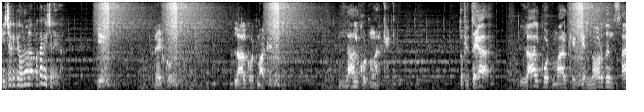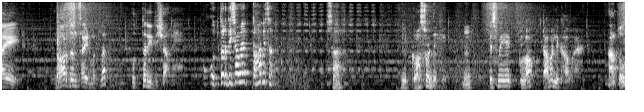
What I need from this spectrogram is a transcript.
किस जगह पे होने वाला पता कैसे चलेगा? ये red coat Lal Kot market Lal Kot market तो फिर दया लाल कोट मार्केट के नॉर्दर्न साइड नॉर्दर्न साइड मतलब उत्तरी दिशा में। उत्तर दिशा में कहाँ पे सर? सर ये क्रॉस रोड देखिए। इसमें ये क्लॉक टावर लिखा हुआ है। हाँ तो?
